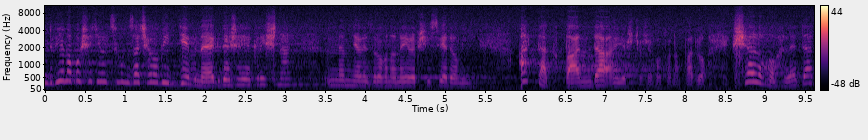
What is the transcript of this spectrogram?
Těm dvěma pošetilcům začalo být divné, kdeže je Krišnan. Neměli zrovna nejlepší svědomí. A tak panda, ještě, že ho to napadlo, šel ho hledat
